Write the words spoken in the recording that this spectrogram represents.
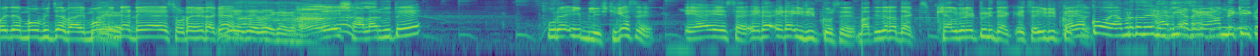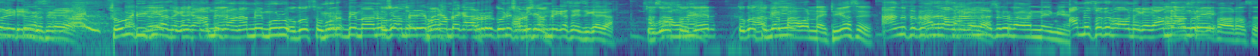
ওই যে মুভিজার ভাই মদিনা ডে ছোট হেডা কেন? এই শালার ভূতে পুরা ইবলিশ ঠিক আছে? এসে এটা এটা এডিট করছে। বাতিদারা দেখ খেয়াল করে একটু দেখ এটা এডিট করছে। কই? আমরা তো ঠিকই আছে কাকা আপনি কি করে এডিটিং করছেন কাকা? ছবি ঠিকই আছে কাকা আপনি জান আপনি মুরব্বি মানুষ আমরা মানে আমরা কারোর কোনে সমস্যা আপনার কাছে কাকা। আচ্ছা, চোখের তোকে চোখের আমি- পাওয়ার নাই ঠিক আছে? আঙ্গুর চোখের আরে নাই সামনে চোখের পাওয়ার নাই মিয়া। আপনি চোখের পাওয়া নাই কাকা। আপনি আমার আঙ্গুরে আছে।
